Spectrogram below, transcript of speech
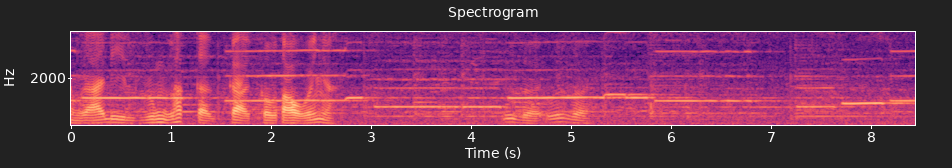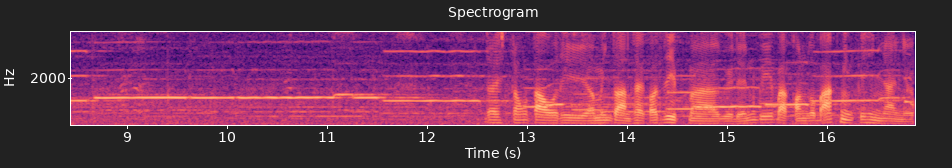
Thằng gái đi rung lắc cả cả cầu tàu ấy nhỉ? Úi giời úi giời. Đây trong tàu thì ờ, Minh Toàn sẽ có dịp mà gửi đến quý bà con cô bác những cái hình ảnh ở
